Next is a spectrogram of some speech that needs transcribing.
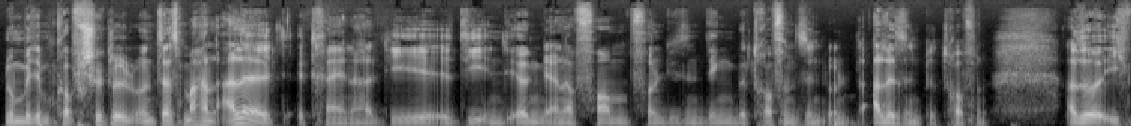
nur mit dem Kopf schüttelt und das machen alle Trainer, die, die in irgendeiner Form von diesen Dingen betroffen sind und alle sind betroffen. Also ich,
